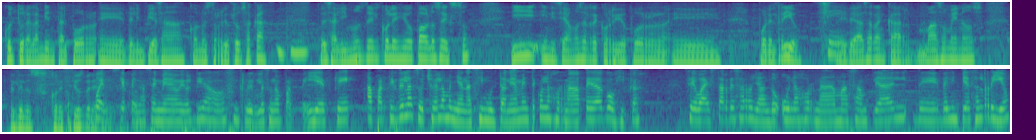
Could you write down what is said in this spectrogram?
cultural ambiental por eh, de limpieza con nuestro río Teusacá. Entonces salimos del colegio Pablo VI y iniciamos el recorrido por, eh, por el río. Sí. La idea es arrancar más o menos el de los colectivos Bueno, qué pena, se me había olvidado incluirles una parte. Y es que a partir de las 8 de la mañana, simultáneamente con la jornada pedagógica, se va a estar desarrollando una jornada más amplia de, de limpieza al río,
